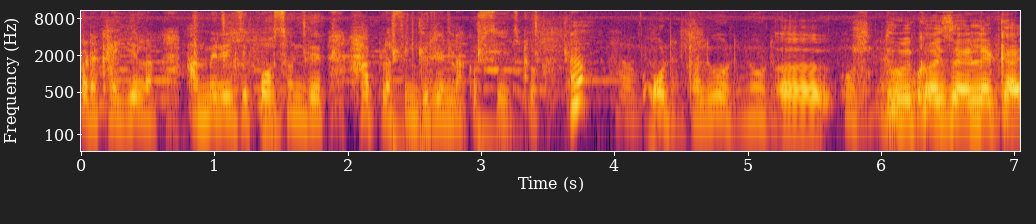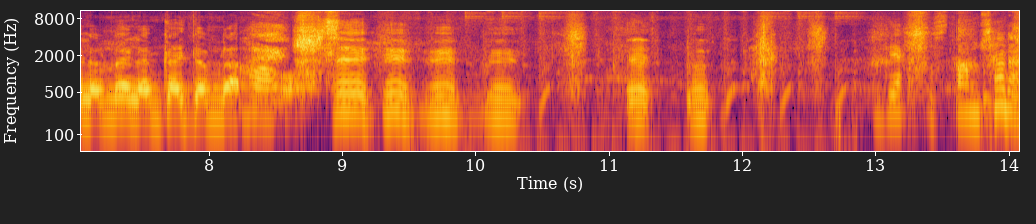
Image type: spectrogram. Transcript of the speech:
ওটা খাইয়ে এলাম আমের এই যে পছন্দের হাপলা সিঙ্গুরি রান্না করছি এগুলো হ্যাঁ? ওডেন খালু ওডেন ওডেন। আহ, ওডেন তুমি কই চাইলে খাইলাম আমি খাইতাম না। দেখ সুস্তাম সারা।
